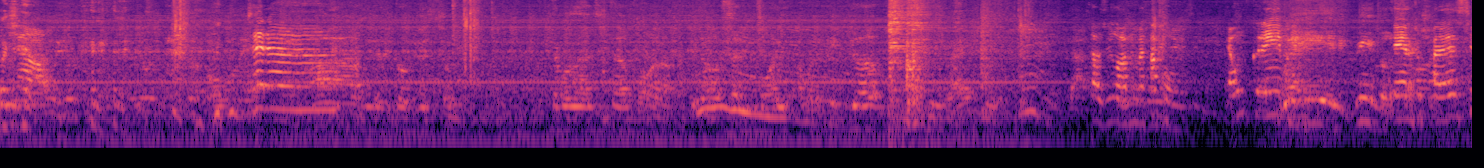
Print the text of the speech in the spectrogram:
Okay. now. Ta-da! Tá gelado, mas tá bom. É um creme dentro, parece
